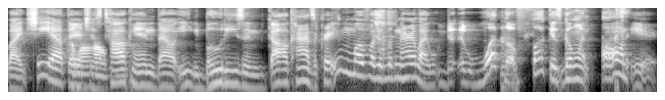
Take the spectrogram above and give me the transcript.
Like she out there just on, talking man. about eating booties and all kinds of crazy motherfuckers looking at her like, what the fuck is going on here?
